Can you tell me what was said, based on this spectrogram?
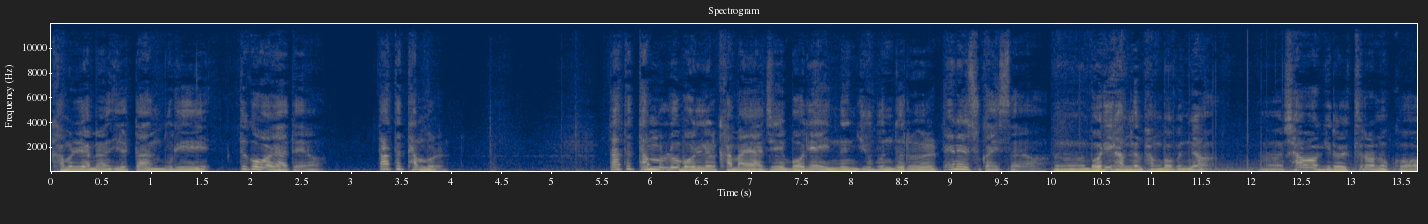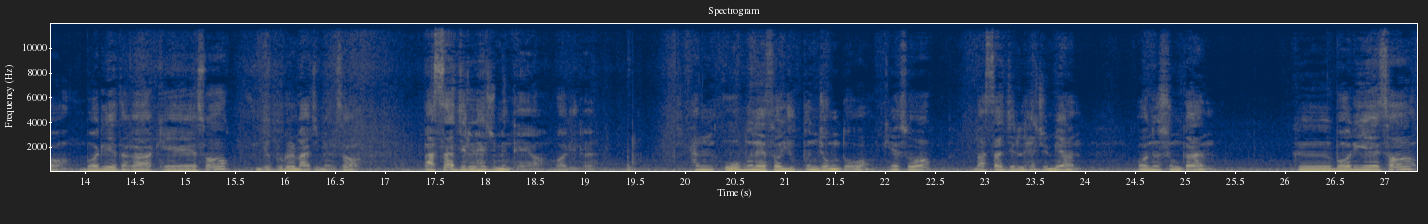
감으려면 일단 물이 뜨거워야 돼요. 따뜻한 물. 따뜻한 물로 머리를 감아야지 머리에 있는 유분들을 빼낼 수가 있어요. 어, 머리 감는 방법은요. 어, 샤워기를 틀어놓고 머리에다가 계속 이제 물을 맞으면서 마사지를 해주면 돼요. 머리를 한 5분에서 6분 정도 계속 마사지를 해주면 어느 순간 그 머리에서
